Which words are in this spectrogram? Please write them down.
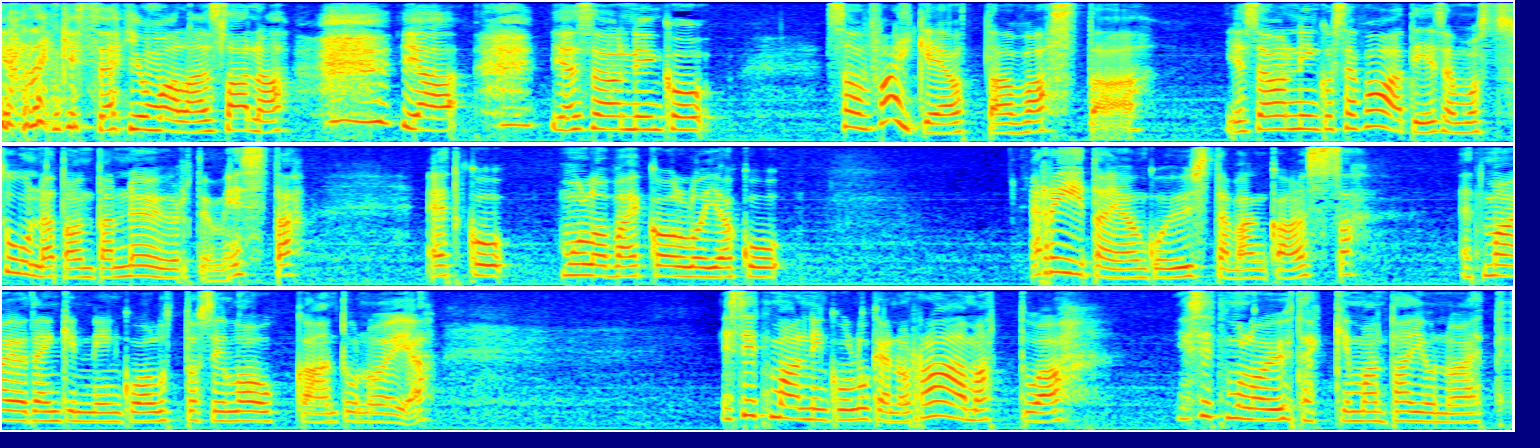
jotenkin se Jumalan sana. Ja, ja se on niin kuin, se on vaikea ottaa vastaan. Ja se, on, niin kuin, se vaatii semmoista suunnatonta nöyrtymistä. Että kun mulla on vaikka ollut joku riita jonkun ystävän kanssa, että mä oon jotenkin niin kuin ollut tosi loukkaantunut ja, ja sit mä oon niin kuin lukenut raamattua ja sit mulla on yhtäkkiä mä oon tajunnut, että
